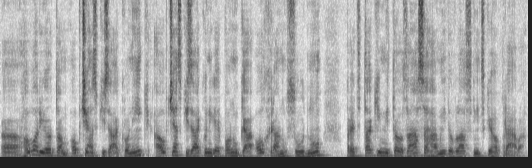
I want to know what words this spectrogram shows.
Hovorí o tom občianský zákonník a občianský zákonník aj ponúka ochranu súdnu pred takýmito zásahami do vlastníckého práva.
